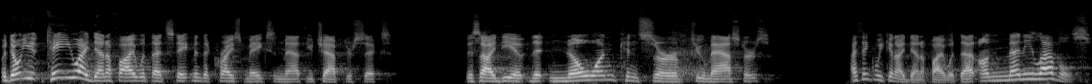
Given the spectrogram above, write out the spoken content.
But don't you, can't you identify with that statement that Christ makes in Matthew chapter 6? This idea that no one can serve two masters. I think we can identify with that on many levels.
